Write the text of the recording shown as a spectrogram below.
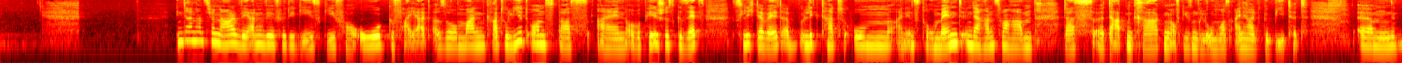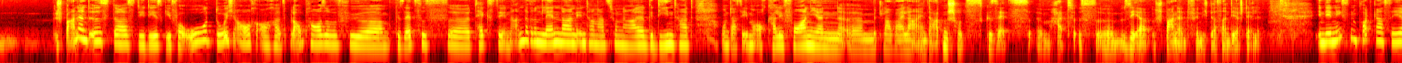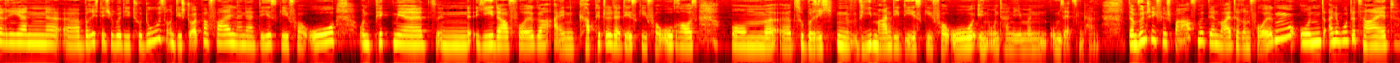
International werden wir für die DSGVO gefeiert. Also man gratuliert uns, dass ein europäisches Gesetz das Licht der Welt erblickt hat, um ein Instrument in der Hand zu haben, das äh, Datenkraken auf diesem Glomhaus Einhalt gebietet. Ähm, Spannend ist, dass die DSGVO durchaus auch als Blaupause für Gesetzestexte in anderen Ländern international gedient hat und dass eben auch Kalifornien äh, mittlerweile ein Datenschutzgesetz äh, hat. Ist äh, sehr spannend, finde ich das an der Stelle. In den nächsten Podcast-Serien äh, berichte ich über die To-Dos und die Stolperfallen in der DSGVO und pick mir in jeder Folge ein Kapitel der DSGVO raus, um äh, zu berichten, wie man die DSGVO in Unternehmen umsetzen kann. Dann wünsche ich viel Spaß mit den weiteren Folgen und eine gute Zeit.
